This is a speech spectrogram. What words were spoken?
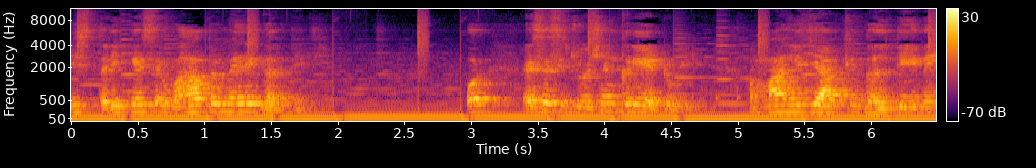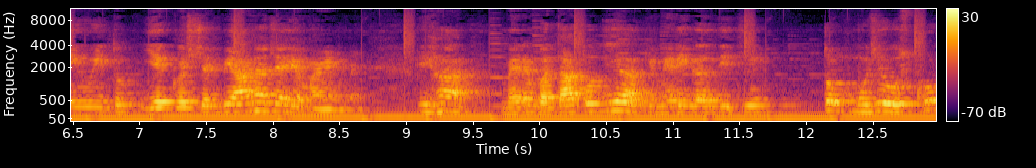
इस तरीके से वहाँ पे मेरी गलती थी। और ऐसे सिचुएशन क्रिएट हुई। अब मान लीजिए आपकी गलती नहीं हुई तो ये क्वेश्चन भी आना चाहिए माइंड में कि हाँ मैंने बता तो दिया कि मेरी गलती थी तो मुझे उसको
